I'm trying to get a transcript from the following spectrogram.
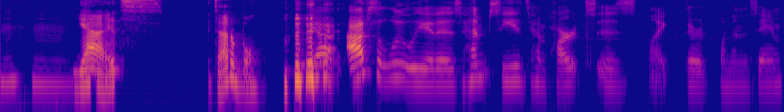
mm-hmm. yeah, it's it's edible. yeah, absolutely, it is. Hemp seeds, hemp hearts is like they're one and the same.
